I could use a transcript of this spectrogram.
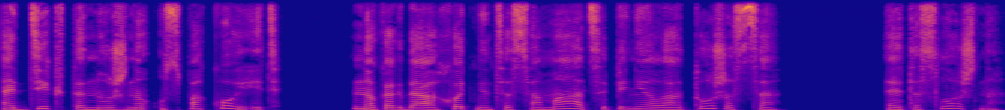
А Дикта нужно успокоить. Но когда охотница сама оцепенела от ужаса, это сложно.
